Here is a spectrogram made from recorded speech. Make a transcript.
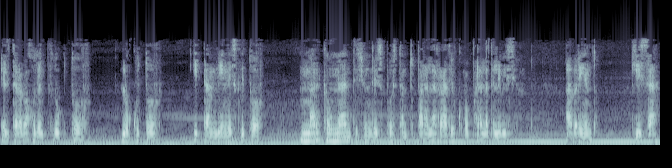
El trabajo del productor, locutor y también escritor marca un antes y un después tanto para la radio como para la televisión, abriendo, quizá,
